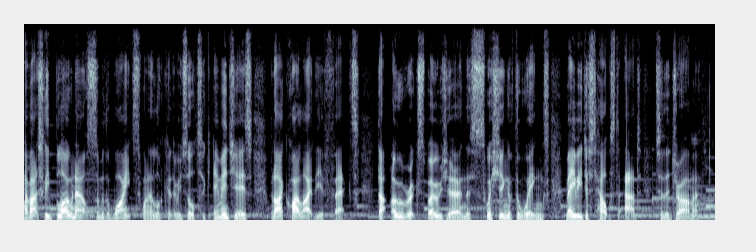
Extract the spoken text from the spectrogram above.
I've actually blown out some of the whites when I look at the resulting images, but I quite like the effect. That overexposure and the swishing of the wings, maybe it just helps to add to the drama.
